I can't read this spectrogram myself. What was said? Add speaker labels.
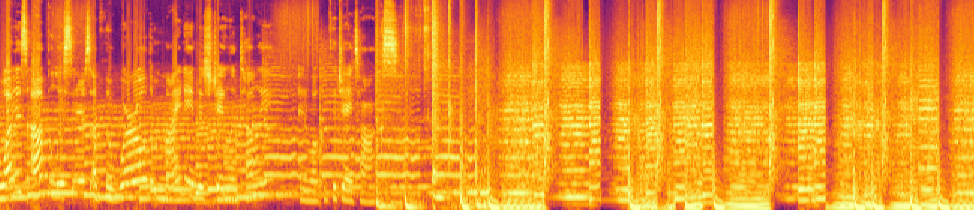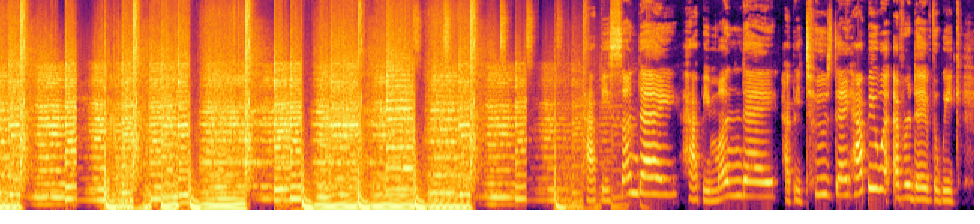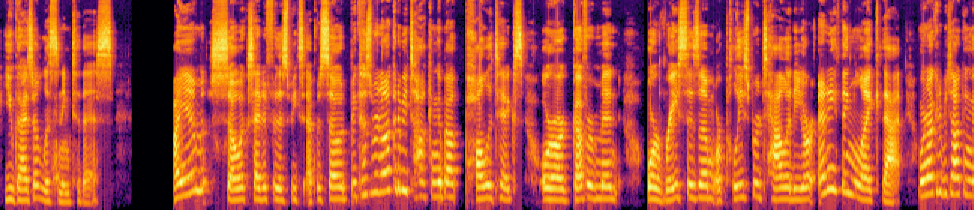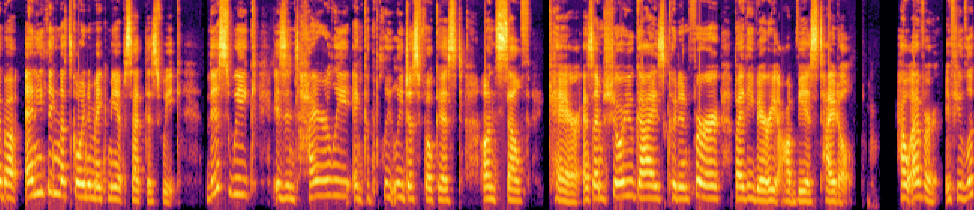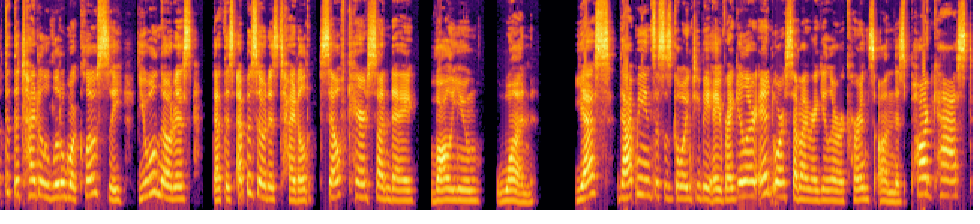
Speaker 1: What is up, listeners of the world? My name is Jalen Tully, and welcome to J Talks. Happy Sunday, happy Monday, happy Tuesday, happy whatever day of the week you guys are listening to this. I am so excited for this week's episode because we're not going to be talking about politics or our government or racism or police brutality or anything like that. We're not going to be talking about anything that's going to make me upset this week. This week is entirely and completely just focused on self care, as I'm sure you guys could infer by the very obvious title. However, if you looked at the title a little more closely, you will notice that this episode is titled Self Care Sunday, Volume 1. Yes, that means this is going to be a regular and or semi-regular occurrence on this podcast.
